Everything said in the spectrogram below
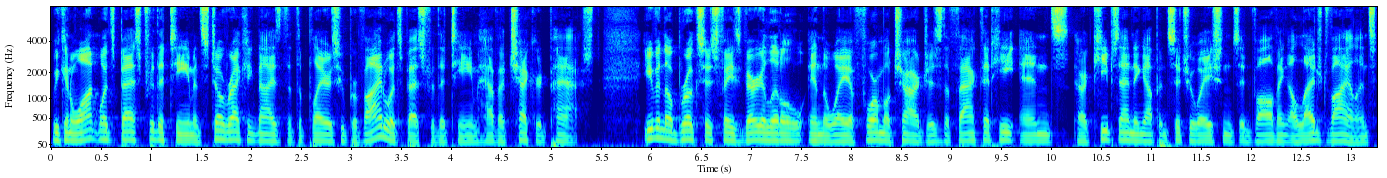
We can want what's best for the team and still recognize that the players who provide what's best for the team have a checkered past. Even though Brooks has faced very little in the way of formal charges, the fact that he ends or keeps ending up in situations involving alleged violence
